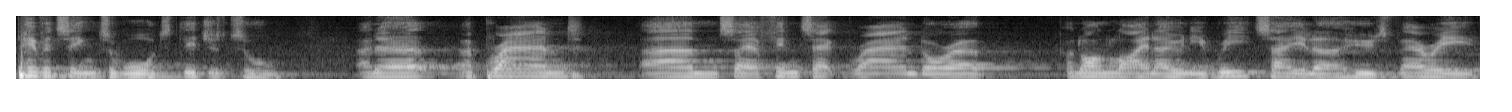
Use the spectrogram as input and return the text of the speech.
pivoting towards digital, and a, a brand um, say a fintech brand or a, an online only retailer whose very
